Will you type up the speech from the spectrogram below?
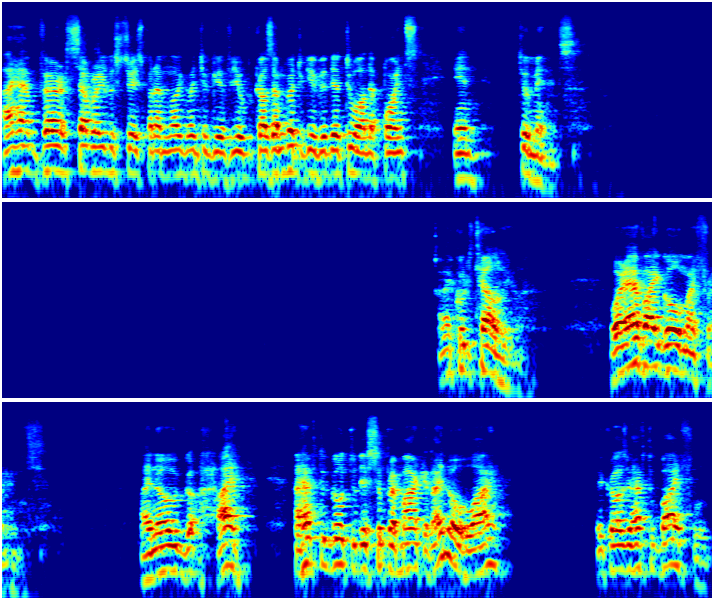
I have very several illustrations, but I'm not going to give you because I'm going to give you the two other points in two minutes. I could tell you, wherever I go, my friends, I know I, I have to go to the supermarket. I know why. Because you have to buy food.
